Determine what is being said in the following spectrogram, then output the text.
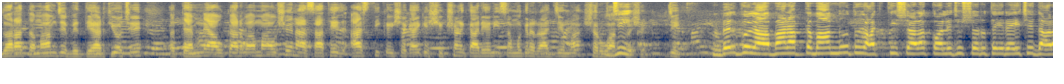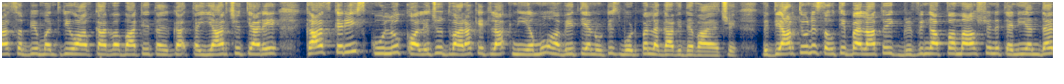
દ્વારા તમામ જે વિદ્યાર્થીઓ છે તેમને આવકારવામાં આવશે અને આ સાથે જ આજથી કહી શકાય કે શિક્ષણ કાર્યની સમગ્ર રાજ્યમાં શરૂઆત થશે. જી. બિલકુલ આભાર આપ તમામનો. તો આજથી શાળા કોલેજો શરૂ થઈ રહી છે. ધારાસભ્ય મંત્રીઓ આવકારવા માટે તૈયાર છે ત્યારે ખાસ કરી સ્કૂલો કોલેજો દ્વારા કેટલાક નિયમો હવે ત્યાં નોટિસ બોર્ડ પર લગાવી દેવાયા છે. વિદ્યાર્થીઓને સૌથી પહેલા તો એક બ્રીફિંગ આપવામાં આવશે અને તેની અંદર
